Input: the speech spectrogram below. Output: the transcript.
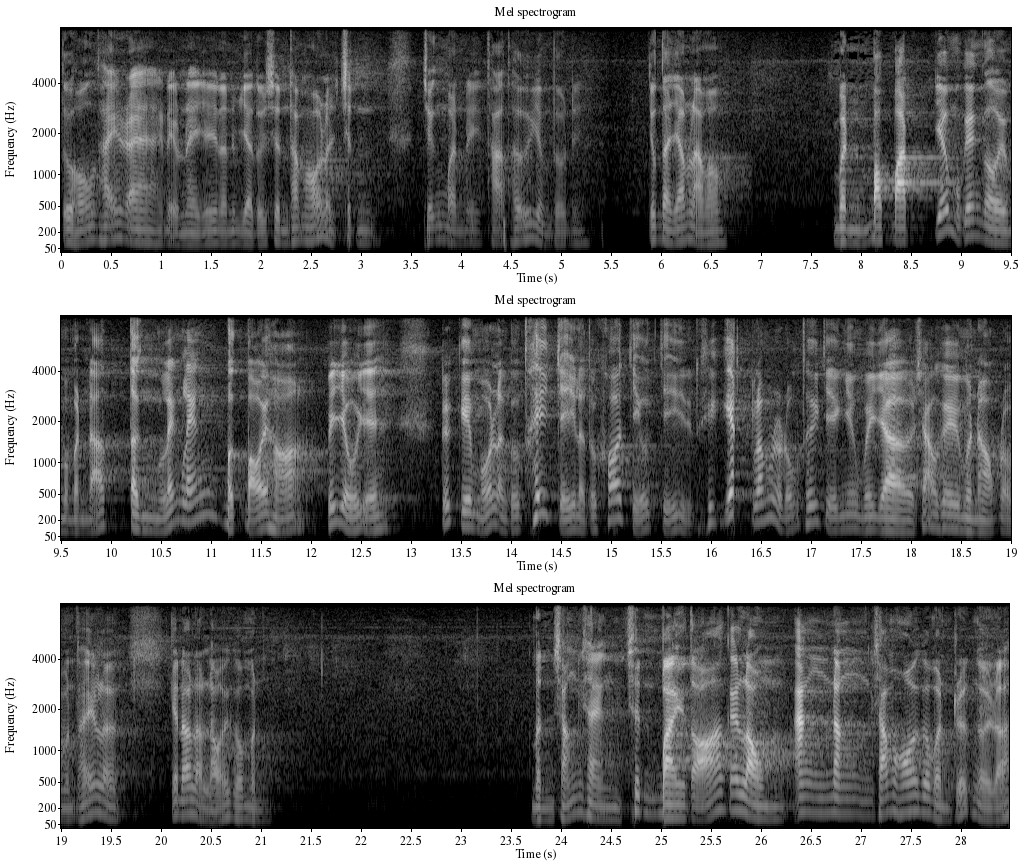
Tôi không thấy ra điều này, cho nên bây giờ tôi xin sám hối là xin chứng minh đi, tha thứ giùm tôi đi. Chúng ta dám làm không? Mình bộc bạch với một cái người mà mình đã từng lén lén bực bội họ. Ví dụ vậy, trước kia mỗi lần tôi thấy chị là tôi khó chịu, chị thấy ghét lắm rồi đủ thứ chuyện. Nhưng bây giờ sau khi mình học rồi mình thấy là cái đó là lỗi của mình. Mình sẵn sàng xin bày tỏ cái lòng ăn năn, sám hối của mình trước người đó.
